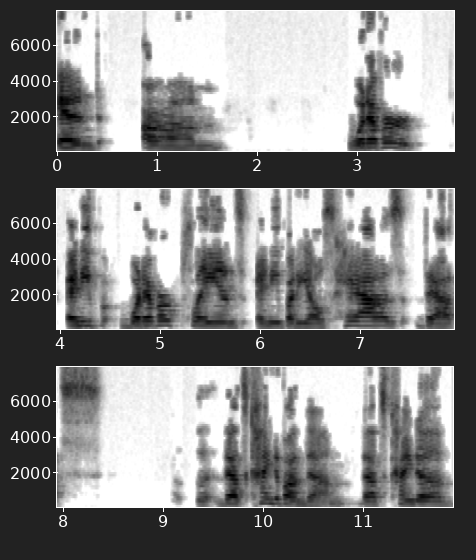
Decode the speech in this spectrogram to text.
And um, whatever any whatever plans anybody else has that's that's kind of on them. That's kind of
